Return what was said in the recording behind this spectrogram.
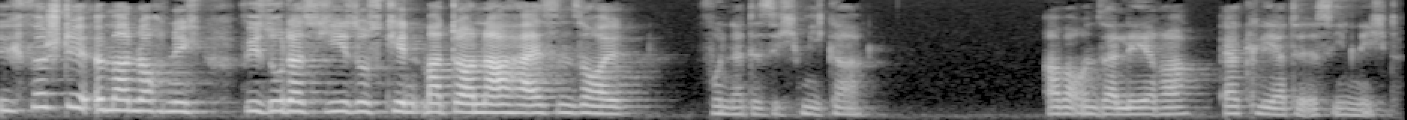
Ich verstehe immer noch nicht, wieso das Jesuskind Madonna heißen soll, wunderte sich Mika. Aber unser Lehrer erklärte es ihm nicht.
